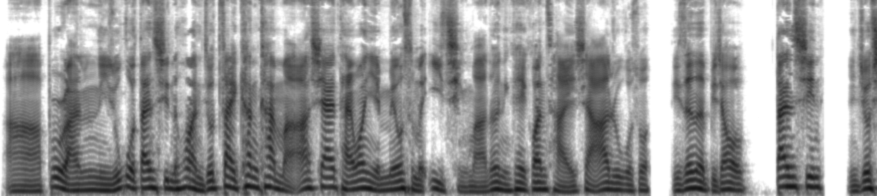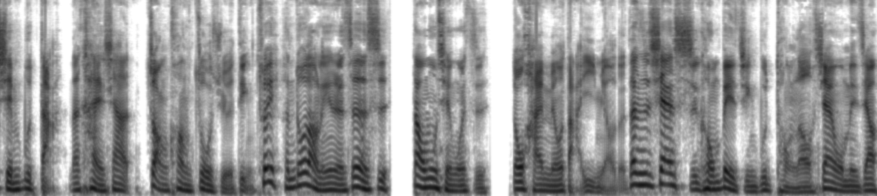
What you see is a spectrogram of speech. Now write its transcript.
啊，不然你如果担心的话，你就再看看嘛。啊，现在台湾也没有什么疫情嘛，对，你可以观察一下啊。如果说你真的比较担心，你就先不打，那看一下状况做决定。所以很多老年人真的是到目前为止都还没有打疫苗的。但是现在时空背景不同了，现在我们只要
